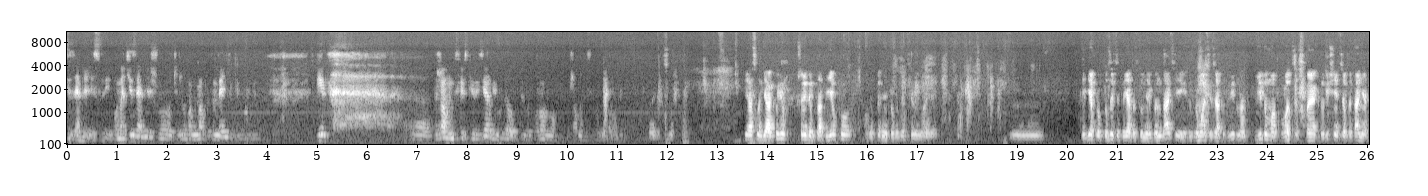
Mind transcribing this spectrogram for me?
ці землі лісові. Бо на ті землі, що джерела нема претендентів, під е, державний мисливський резерв і буде під охорону державної лісової охорони. Ясно, дякую. Шановні депутати, є в кого запитання пропозиції немає. Є пропозиція прийняти наступні рекомендації, інформацію взяти до відома, відома, погодитися з проектом рішення цього питання,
